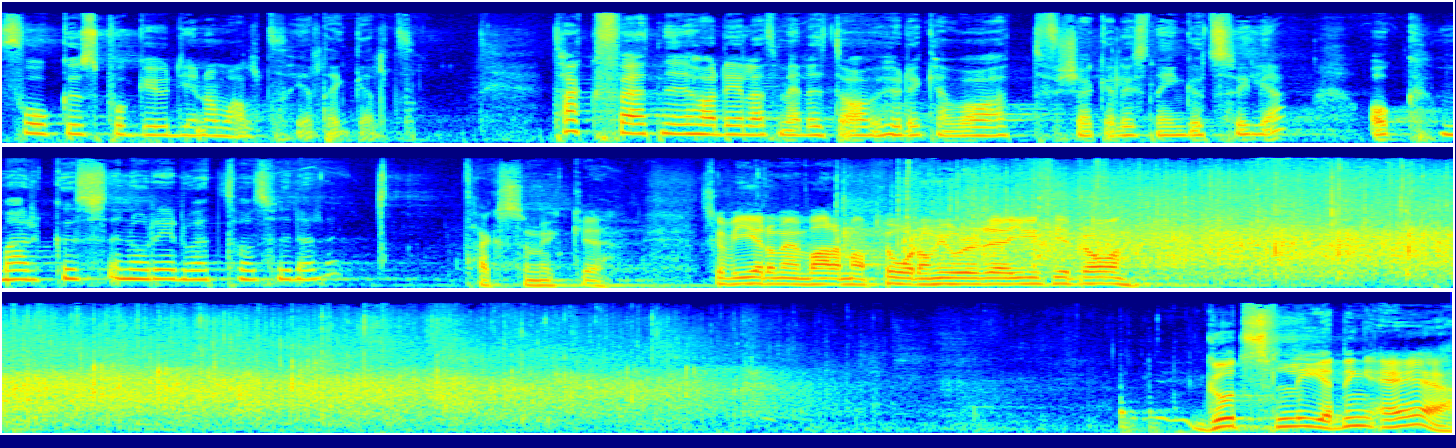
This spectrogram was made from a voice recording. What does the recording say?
Fokus på Gud genom allt helt enkelt. Tack för att ni har delat med lite av hur det kan vara att försöka lyssna in Guds vilja. Och Markus är nog redo att ta oss vidare. Tack så mycket. Ska vi ge dem en varm applåd? De gjorde det riktigt bra. Guds ledning är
